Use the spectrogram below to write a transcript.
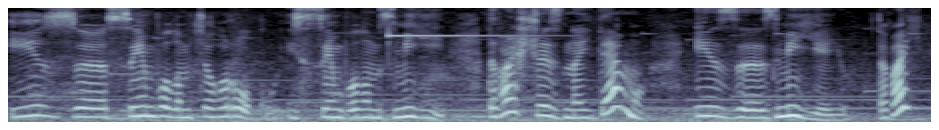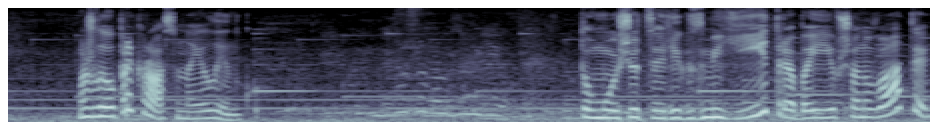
із е, символом цього року, із символом змії. Давай щось знайдемо із змією. Давай, можливо, прикрасу на ялинку. Тому що це рік змії, треба її вшанувати.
